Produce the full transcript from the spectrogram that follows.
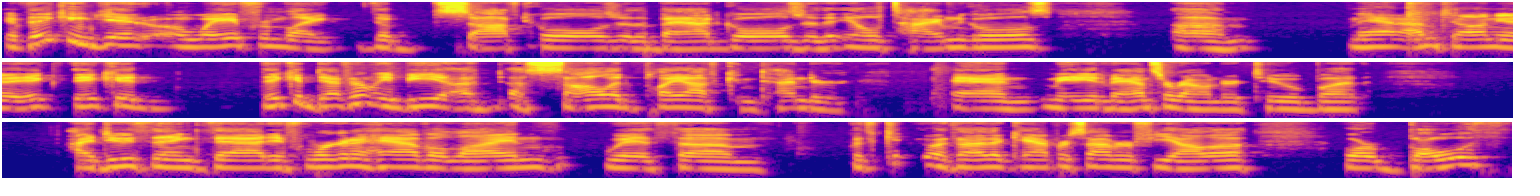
If they can get away from like the soft goals or the bad goals or the ill timed goals, um, man, I'm telling you, it, they could they could definitely be a, a solid playoff contender and maybe advance a round or two. But I do think that if we're going to have a line with um, with with either Kaprizov or Fiala or both,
